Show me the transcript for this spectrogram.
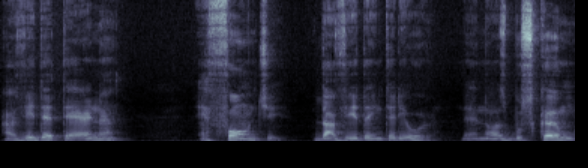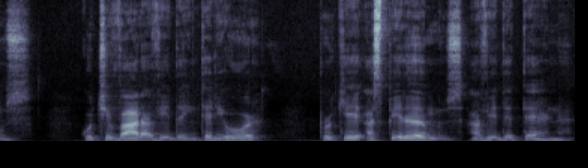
a vida eterna é fonte da vida interior. Né? Nós buscamos cultivar a vida interior porque aspiramos à vida eterna.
